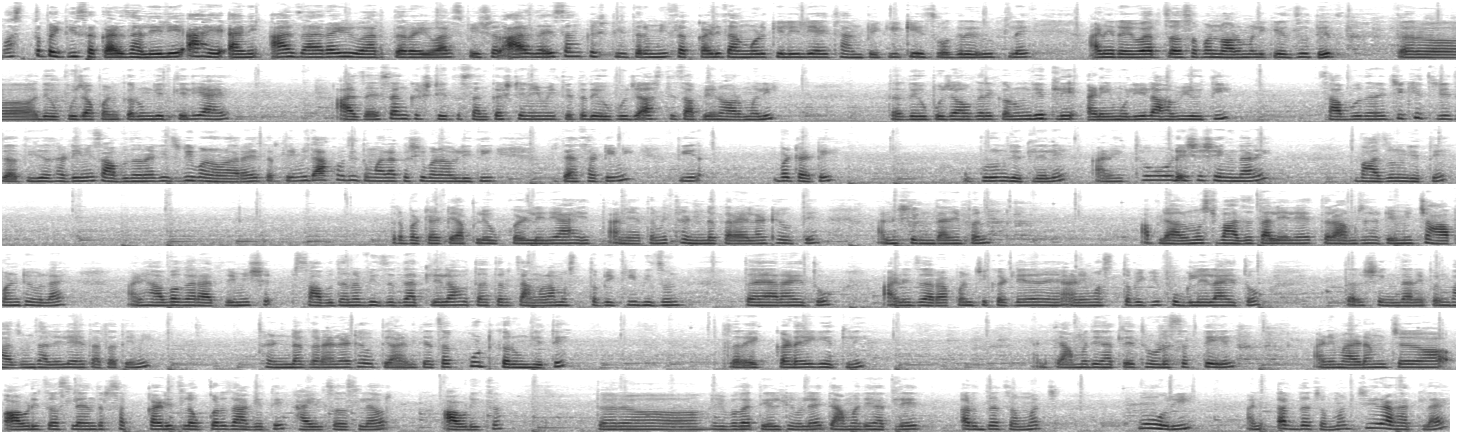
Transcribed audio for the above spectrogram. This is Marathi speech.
मस्तपैकी सकाळ झालेली आहे आणि आज आहे रविवार तर रविवार स्पेशल आज आहे संकष्टी. तर मी सकाळी आंघोळ केलेली आहे छानपैकी केस वगैरे धुतले आणि रविवारचं असं पण नॉर्मली केस धुतेच. तर देवपूजा पण करून घेतलेली आहे. आज आहे संकष्टी तर संकष्टी निमित्त तर देवपूजा असतेच आपली नॉर्मली तर देवपूजा वगैरे करून घेतली आणि मुलीला हवी होती साबुदाण्याची खिचडी. तर तिच्यासाठी मी साबुदाणा खिचडी बनवणार आहे. तर ते मी दाखवते तुम्हाला कशी बनवली ती. त्यासाठी मी तीन बटाटे उकडून घेतलेले आणि थोडेसे शेंगदाणे भाजून घेते. तर बटाटे आपले उकडलेले आहेत आणि आता मी थंड करायला ठेवते. आणि शेंगदाणे पण आपले ऑलमोस्ट भाजत आलेले आहेत. तर आमच्यासाठी मी चहा पण ठेवला आहे आणि हा बघा रात्री मी श साबुदाणा भिजत घातलेला होता तर चांगला मस्तपैकी भिजून तयार आहे तो. आणि जरा पण चिकटलेला नाही आणि मस्तपैकी फुगलेला आहे तो. तर शेंगदाणे पण भाजून झालेले आहेत. आता ते मी थंड करायला ठेवते आणि त्याचा कूट करून घेते. तर एक कढई घेतली. आणि त्यामध्ये घातले थोडंसं तेल. आणि मॅडमच्या आवडीचं असल्यानंतर सकाळीच लवकर जाग येते खायचं असल्यावर आवडीचं. तर हे बघा तेल ठेवलं आहे त्यामध्ये घातले अर्धा चमच मोहरी आणि अर्धा चमच जिरा घातलाय.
